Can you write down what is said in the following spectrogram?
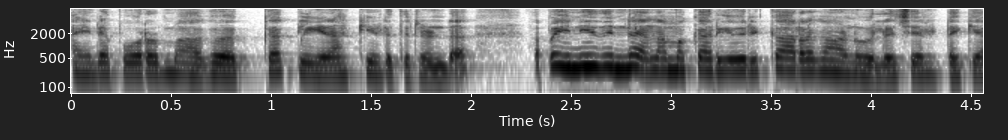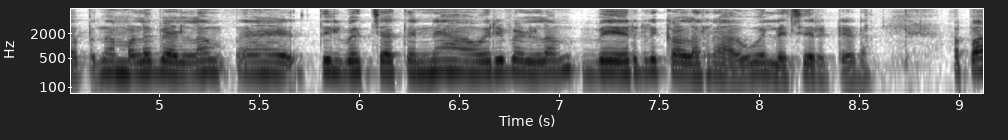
അതിന്റെ പുറം ഭാഗമൊക്കെ ക്ലീൻ ആക്കി എടുത്തിട്ടുണ്ട്. അപ്പോൾ ഇനി ഇതിന്റെ നമുക്കറിയാം ഒരു കറ കാണുമല്ലോ ചിരട്ടയ്ക്ക്. അപ്പോൾ നമ്മൾ വെള്ളം ആ, ത്തിൽ വെച്ചാൽ തന്നെ ആ ഒരു വെള്ളം വേറൊരു കളറാവുമല്ലോ ചിരട്ടയുടെ? അപ്പോൾ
